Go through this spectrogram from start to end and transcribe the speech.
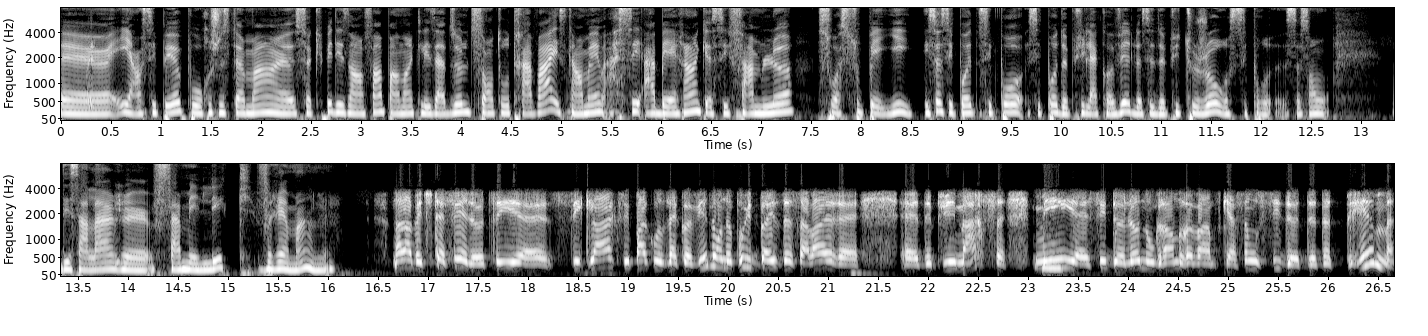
et en CPE pour justement s'occuper des enfants pendant que les adultes sont au travail. C'est quand même assez aberrant que ces femmes-là soient sous-payées. Et ça, c'est pas, c'est pas, c'est pas depuis la COVID. C'est depuis toujours. C'est pour, ce sont des salaires euh, faméliques, vraiment. Là. Non, non, ben tout à fait. Là, euh, c'est clair que c'est pas à cause de la COVID. on n'a pas eu de baisse de salaire euh, euh, depuis mars, mais mm. c'est de là nos grandes revendications aussi de, de, notre prime,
